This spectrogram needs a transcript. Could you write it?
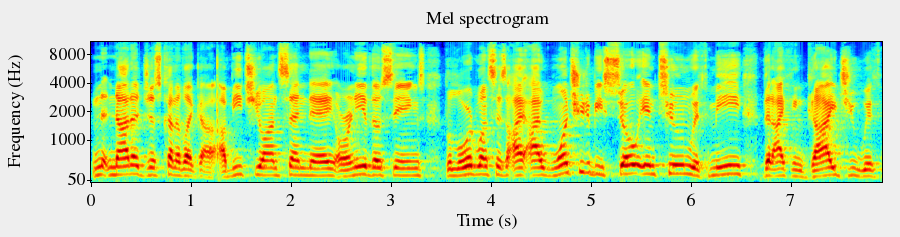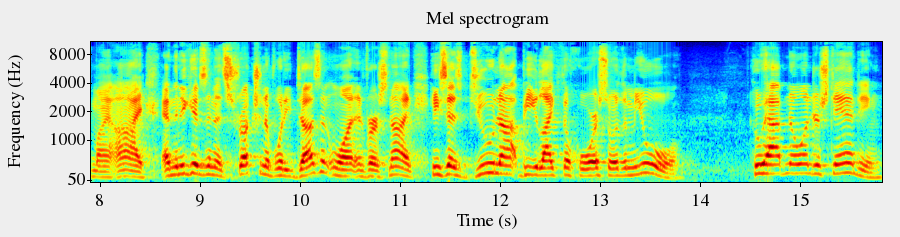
not a just kind of like a, I'll meet you on Sunday or any of those things. The Lord once says, I, I want you to be so in tune with me that I can guide you with my eye. And then he gives an instruction of what he doesn't want in verse 9. He says, Do not be like the horse or the mule who have no understanding,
